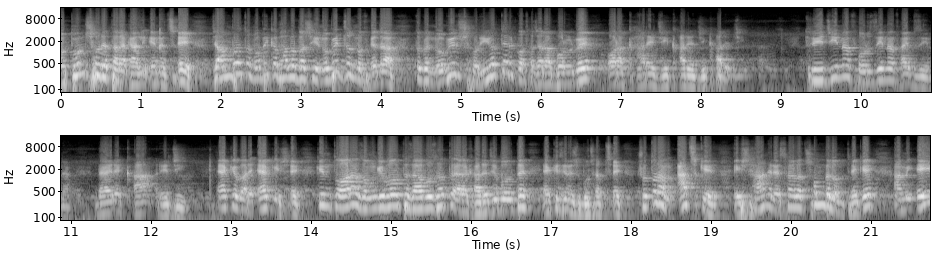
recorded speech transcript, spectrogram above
নতুন সুরে তারা গালি এনেছে যে, আমরা তো নবীকে ভালোবাসি, নবীর জন্য ফেদা তবে নবীর শরীয়তের কথা যারা বলবে, ওরা খারেজি খারেজি খারেজি। থ্রি জি না, ফোর জি না, ফাইভ জি না। ডাইরেক্ট খা রেজি একেবারে একই সে। কিন্তু ওরা জঙ্গি বলতে যা বোঝাতো, এরা খারেজি বলতে একই জিনিস বোঝাচ্ছে। সুতরাং আজকের এই শাহানের রেসালত সম্মেলন থেকে আমি এই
